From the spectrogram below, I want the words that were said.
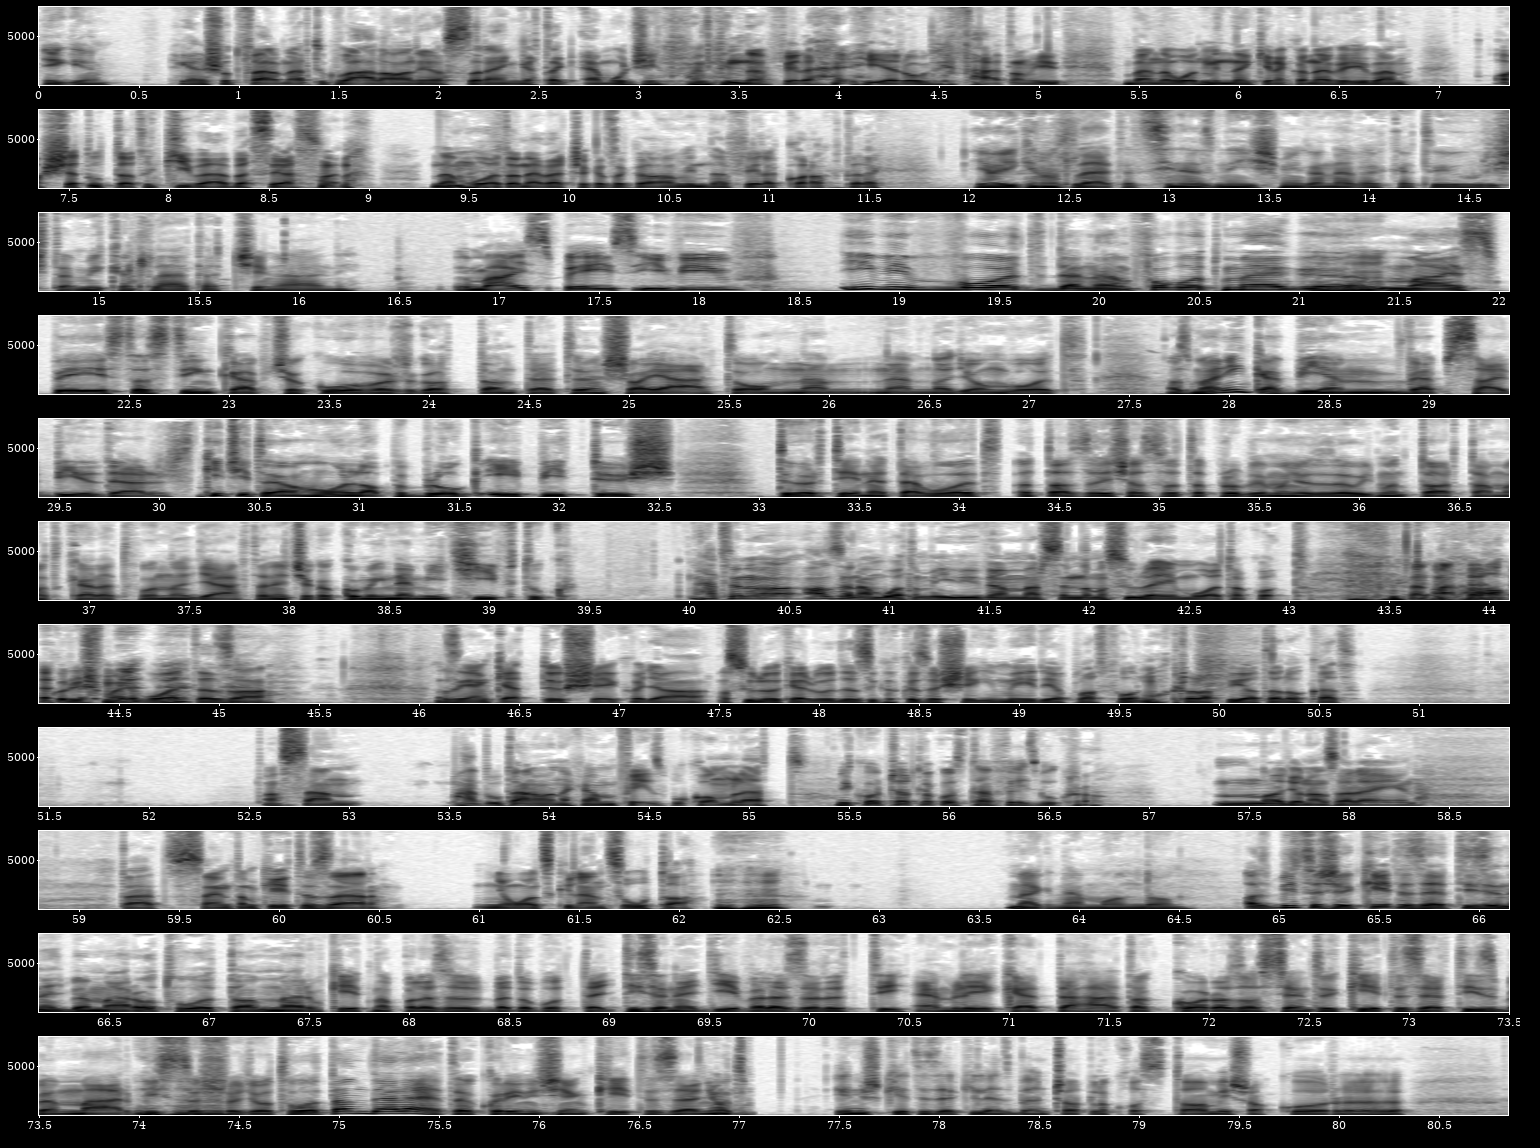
Igen. Igen, és ott felmertük vállalni azt a rengeteg emojit, meg mindenféle hieroglifát, ami benne volt mindenkinek a nevében, azt se tudtad, hogy kivel beszélsz, mert nem volt a neve, csak ezek a mindenféle karakterek. Ja igen, ott lehetett színezni is még a neveket, úristen, miket lehetett csinálni. MySpace, Eviv? Eviv volt, de nem fogott meg. Uh-huh. MySpace-t azt inkább csak olvasgattam, tehát olyan sajátom nem, nem nagyon volt. Az már inkább ilyen website builder, kicsit olyan honlap, blog építős története volt, ott azzal is az volt a probléma, hogy oda úgymond tartalmat kellett volna gyártani, csak akkor még nem így hívtuk. Hát én azért nem voltam évben, mert szerintem a szüleim voltak ott. Tehát már akkor is meg volt ez a, az ilyen kettősség, hogy a, a szülők elüldözik a közösségi média platformokról a fiatalokat. Aztán, hát utána nekem Facebookom lett. Mikor csatlakoztál Facebookra? Nagyon az elején. Tehát szerintem 2008-9 óta. Uh-huh. Meg nem mondom. Az biztos, hogy 2011-ben már ott voltam, mert két nappal ezelőtt bedobott egy 11 évvel ezelőtti emléket, tehát akkor az azt jelenti, hogy 2010-ben már biztos, uh-huh. hogy ott voltam, de lehet akkor én is ilyen 2008. Én is 2009-ben csatlakoztam, és akkor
